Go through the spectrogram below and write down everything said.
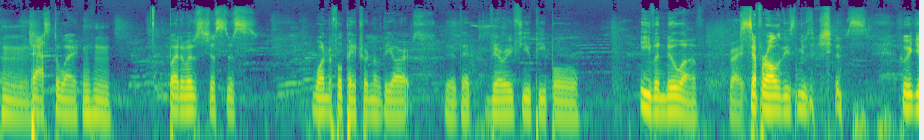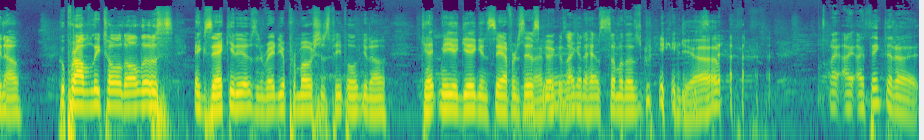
Hmm. passed away Mm-hmm. but it was just this wonderful patron of the arts that, that very few people even knew of, Right. except for all of these musicians who, you know, who probably told all those executives and radio promotions people, you know, get me a gig in San Francisco because I got to have some of those greens. Yep. I, I, I think that a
